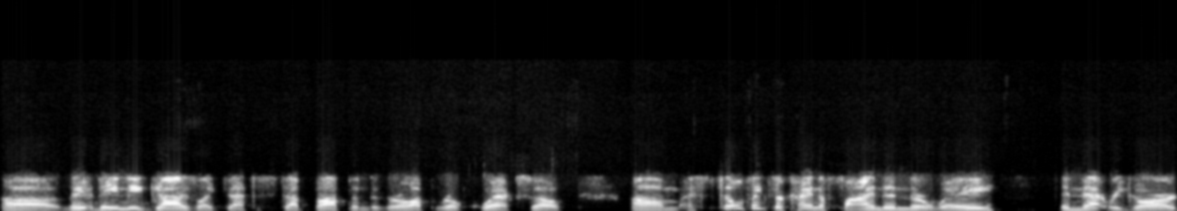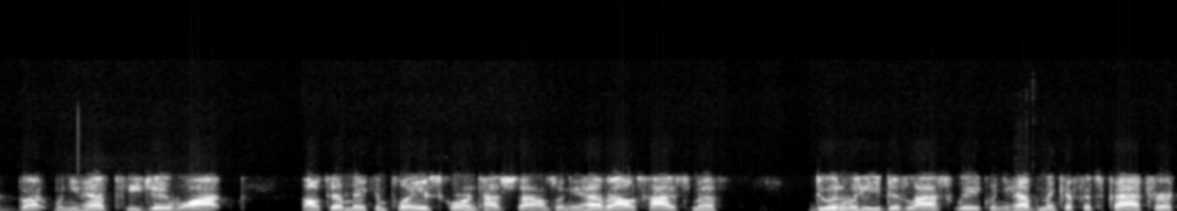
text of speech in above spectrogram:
uh, they, they need guys like that to step up and to grow up real quick. So, um, I still think they're kind of finding their way in that regard. But when you have T.J. Watt out there making plays, scoring touchdowns, when you have Alex Highsmith doing what he did last week, when you have Minkah Fitzpatrick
